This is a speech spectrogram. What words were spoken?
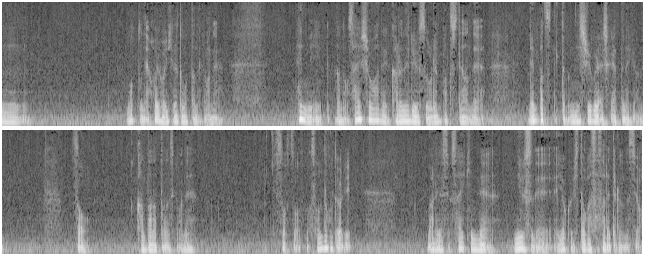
うん。もっとねホイホイいけると思ったんだけどね。変にあの最初はねカルネリウスを連発してたんで連発って言っても2週ぐらいしかやってないけどね。そう。簡単だったんですけどね。そうそう。そんなことよりあれですよ。最近ねニュースでよく人が刺されてるんですよ。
